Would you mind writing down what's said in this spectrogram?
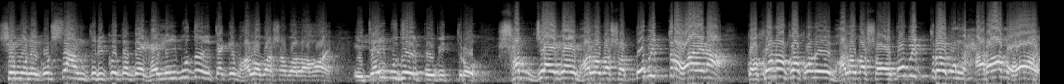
সে মনে করছে আন্তরিকতা দেখাইলেই বুধ এটাকে ভালোবাসা বলা হয়। এটাই বুধই পবিত্র। সব জায়গায় ভালোবাসা পবিত্র হয় না। কখনো কখনো এই ভালোবাসা অপবিত্র এবং হারাম হয়।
